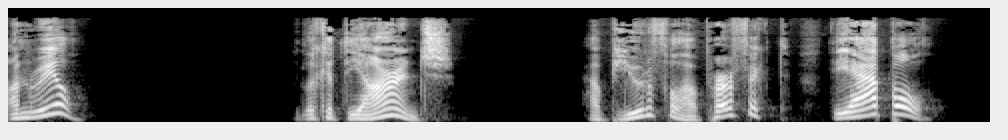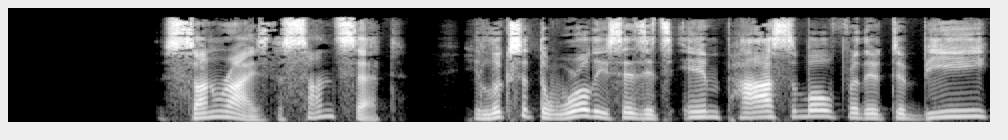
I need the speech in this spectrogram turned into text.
Unreal. Look at the orange. How beautiful, how perfect. The apple. The sunrise, the sunset. He looks at the world. He says it's impossible for there to be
